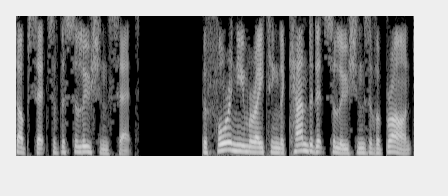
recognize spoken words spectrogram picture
subsets of the solution set. Before enumerating the candidate solutions of a branch,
